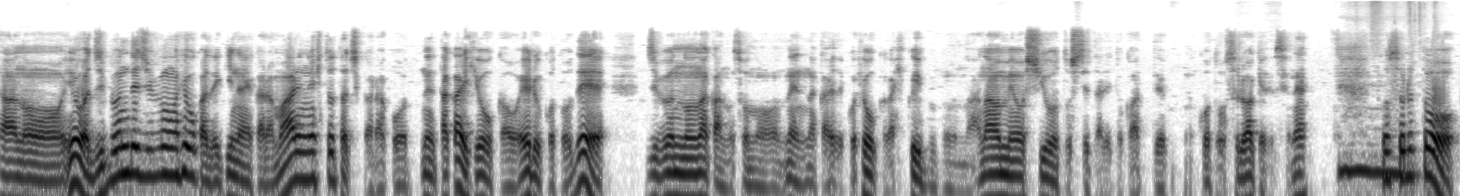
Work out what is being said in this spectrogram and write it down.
あの、要は自分で自分を評価できないから、周りの人たちからこうね、高い評価を得ることで、自分の中のそのね、なんかこう評価が低い部分の穴埋めをしようとしてたりとかっていうことをするわけですよね。うんそうすると、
